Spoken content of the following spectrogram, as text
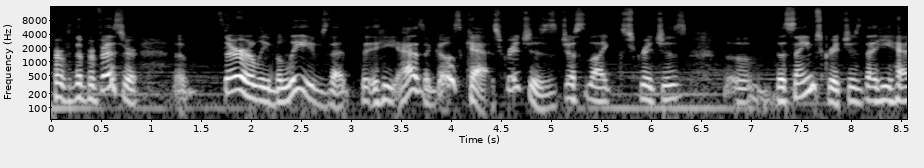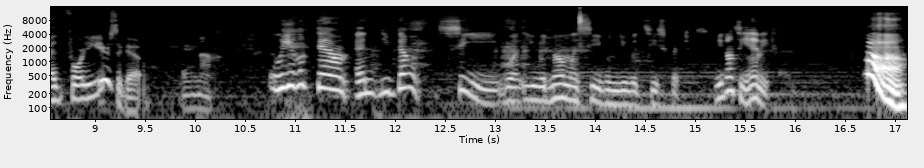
prof- the professor uh, thoroughly believes that th- he has a ghost cat, Scritches, just like Scritches, uh, the same Scritches that he had 40 years ago. Fair enough. Well, you look down and you don't see what you would normally see when you would see scritches. You don't see anything. Huh.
